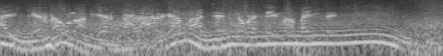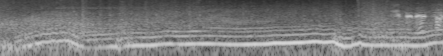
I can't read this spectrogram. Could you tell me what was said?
A izquierda 1 abierta, larga, baches sobre cima, 20. Y derecha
